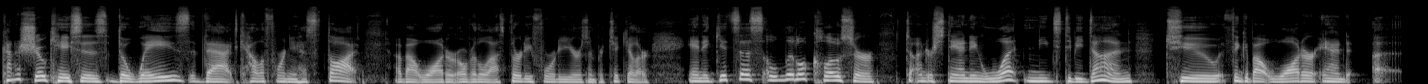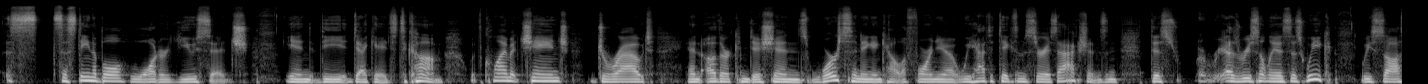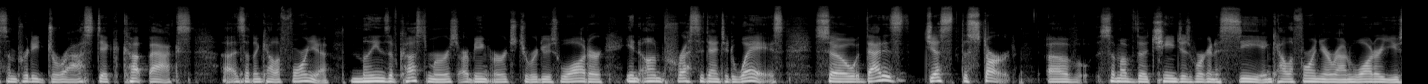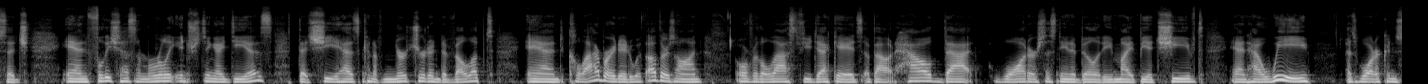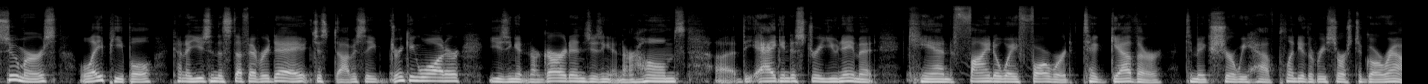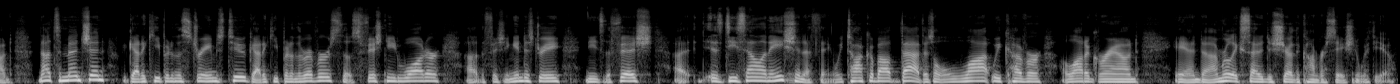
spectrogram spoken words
kind of showcases the ways that California has thought about water over the last 30, 40 years in particular. And it gets us a little closer to understanding what needs to be done to think about water and uh, sustainable water usage in the decades to come. With climate change, drought, and other conditions worsening in California, we have to take some serious actions. And this, as recently as this week, we saw some pretty drastic cutbacks uh, in Southern California. Millions of customers are being urged to reduce water in unprecedented ways. So that is just the start of some of the changes we're going to see in California around water usage. And Felicia has some really interesting ideas that she has kind of nurtured and developed and collaborated with others on over the last few decades about how that water sustainability might be achieved and how we as water consumers, lay people, kind of using this stuff every day, just obviously drinking water, using it in our gardens, using it in our homes, uh, the ag industry, you name it, can find a way forward together to make sure we have plenty of the resource to go around. Not to mention, we got to keep it in the streams too, got to keep it in the rivers. Those fish need water. Uh, the fishing industry needs the fish. Uh, is desalination a thing? We talk about that. There's a lot we cover, a lot of ground, and uh, I'm really excited to share the conversation with you.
